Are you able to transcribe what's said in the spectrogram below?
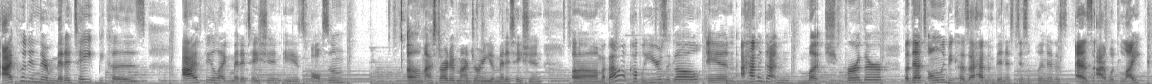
I put in there meditate because I feel like meditation is awesome. Um, I started my journey of meditation um, about a couple years ago, and I haven't gotten much further. But that's only because I haven't been as disciplined as, as I would like.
